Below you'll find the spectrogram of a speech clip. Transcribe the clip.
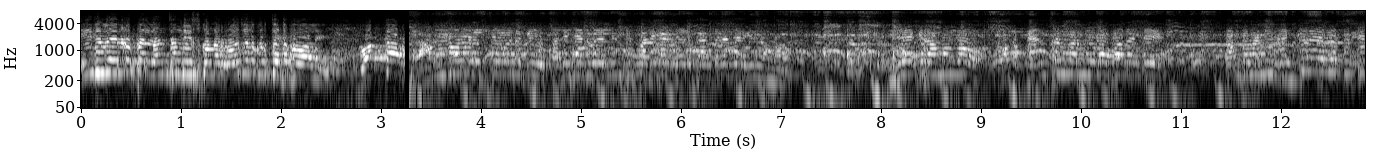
ఐదు వేల రూపాయలు లంచం తీసుకున్న రోజులు గుర్తెట్టుకోవాలి ఒక్క పదిహేను వేల నుంచి పదిహేడు వేలు పెంచడం జరిగిందమ్మా. ఇదే గ్రామంలో ఒక పెన్షన్ మంజూరు అవ్వాలంటే కొంతమంది రెగ్యులర్ల చుట్టూ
